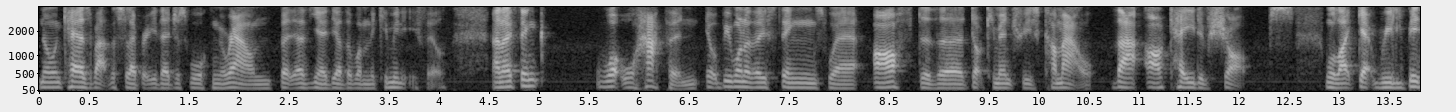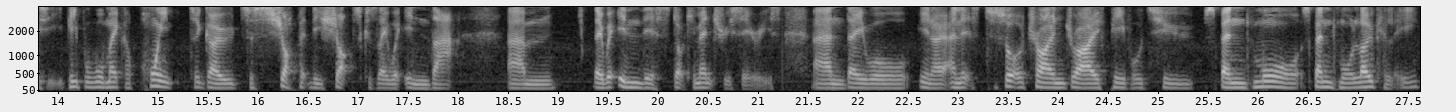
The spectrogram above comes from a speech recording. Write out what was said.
No one cares about the celebrity, they're just walking around. But, uh, you know, the other one, the community community feel. And I think what will happen, it will be one of those things where after the documentaries come out, that arcade of shops will like get really busy. People will make a point to go to shop at these shops because they were in that um, they were in this documentary series, and they will, you know, and it's to sort of try and drive people to spend more, spend more locally.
